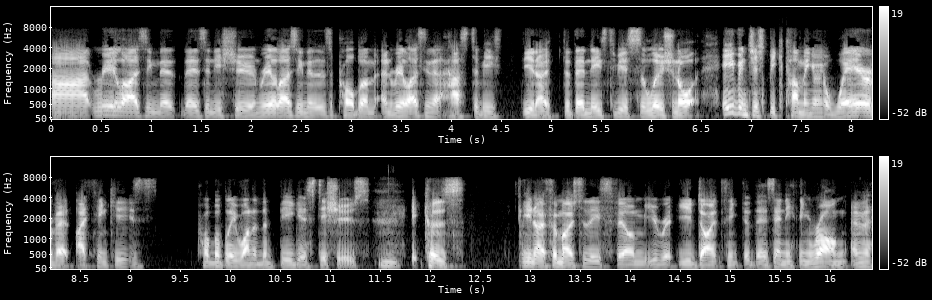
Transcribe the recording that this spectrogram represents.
uh, realizing that there's an issue and realizing that there's a problem and realizing that has to be, you know, that there needs to be a solution or even just becoming aware of it, I think is probably one of the biggest issues Mm. because you know, for most of these film, you you don't think that there's anything wrong, and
